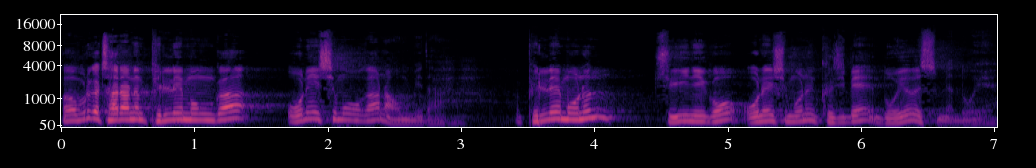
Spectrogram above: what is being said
어, 우리가 잘 아는 빌레몬과 오네시모가 나옵니다. 빌레몬은 주인이고 오네시모는 그 집의 노예였습니다. 노예.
